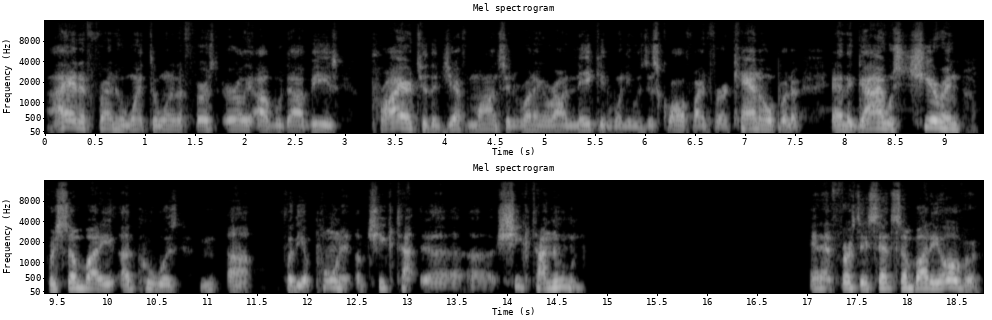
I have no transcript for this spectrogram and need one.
I had a friend who went to one of the first early Abu Dhabis prior to the Jeff Monson running around naked when he was disqualified for a can opener, and the guy was cheering for somebody uh, who was uh, for the opponent of Sheikh, Ta- uh, uh, Sheikh Tahnoon. And at first, they sent somebody over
